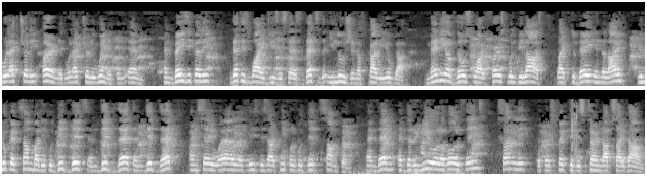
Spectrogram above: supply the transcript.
will actually earn it, will actually win it in the end. And basically, that is why Jesus says that's the illusion of Kali Yuga. Many of those who are first will be last. Like today in the life, you look at somebody who did this and did that and did that and say, well, at least these are people who did something. And then at the renewal of all things, suddenly the perspective is turned upside down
